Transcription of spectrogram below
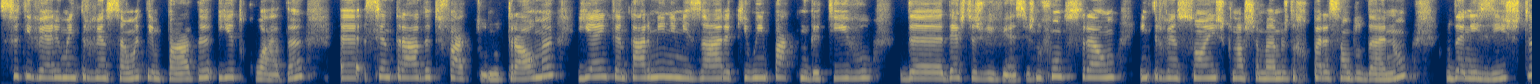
se tiverem uma intervenção atempada e adequada, uh, centrada de facto no trauma e em tentar minimizar aqui o impacto negativo de, destas vivências. No fundo serão intervenções que nós chamamos de reparação do dano, o dano existe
